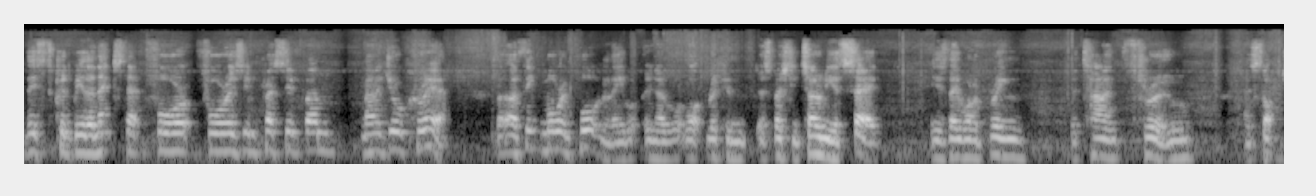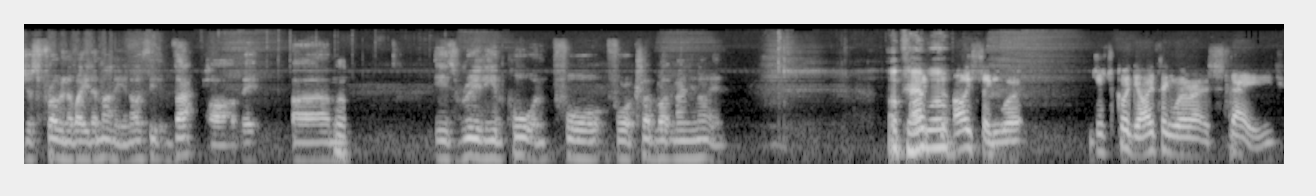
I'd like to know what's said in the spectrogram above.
this could be the next step for for his impressive um, managerial career. But I think more importantly, you know, what, what Rick and especially Tony has said is they want to bring the talent through and stop just throwing away the money. And I think that part of it um, well, is really important for for a club like Man United. Okay, I, well, I think we're just quickly. I think we're at a stage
